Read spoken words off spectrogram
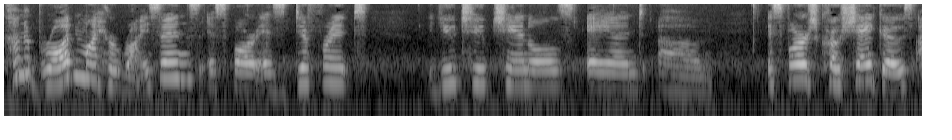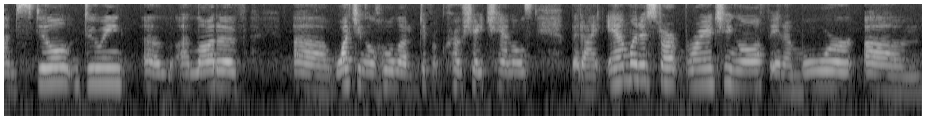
kind of broaden my horizons as far as different YouTube channels and um, as far as crochet goes, I'm still doing a, a lot of uh, watching a whole lot of different crochet channels, but I am going to start branching off in a more um,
